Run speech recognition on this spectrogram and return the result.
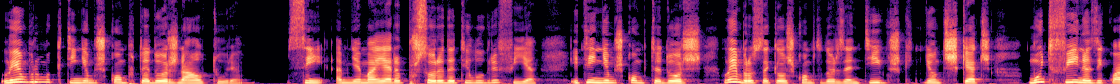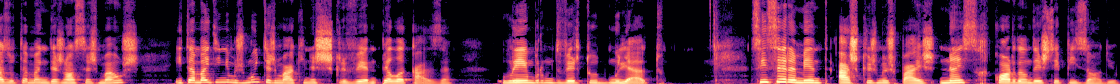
Lembro-me que tínhamos computadores na altura. Sim, a minha mãe era professora da tilografia e tínhamos computadores. Lembram-se daqueles computadores antigos que tinham disquetes muito finas e quase o tamanho das nossas mãos? E também tínhamos muitas máquinas de escrever pela casa. Lembro-me de ver tudo molhado. Sinceramente, acho que os meus pais nem se recordam deste episódio,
